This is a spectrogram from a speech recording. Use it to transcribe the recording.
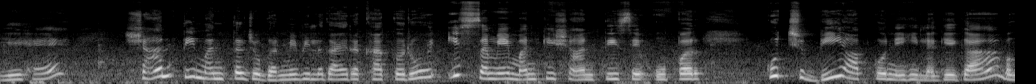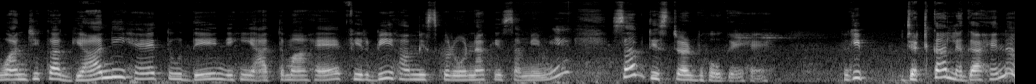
ये है शांति मंत्र जो घर में भी लगाए रखा करो। इस समय मन की शांति से ऊपर कुछ भी आपको नहीं लगेगा। भगवान जी का ज्ञान ही है तू दे नहीं, आत्मा है, फिर भी हम इस कोरोना के समय में सब डिस्टर्ब हो गए हैं। क्योंकि झटका लगा है ना,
